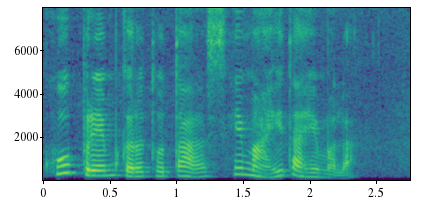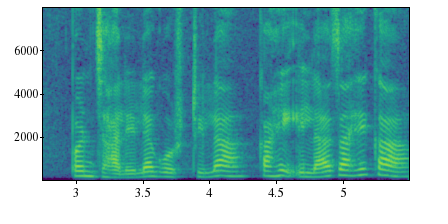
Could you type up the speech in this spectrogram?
खूप प्रेम करत होतास हे माहीत आहे मला पण झालेल्या गोष्टीला काही इलाज आहे का?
